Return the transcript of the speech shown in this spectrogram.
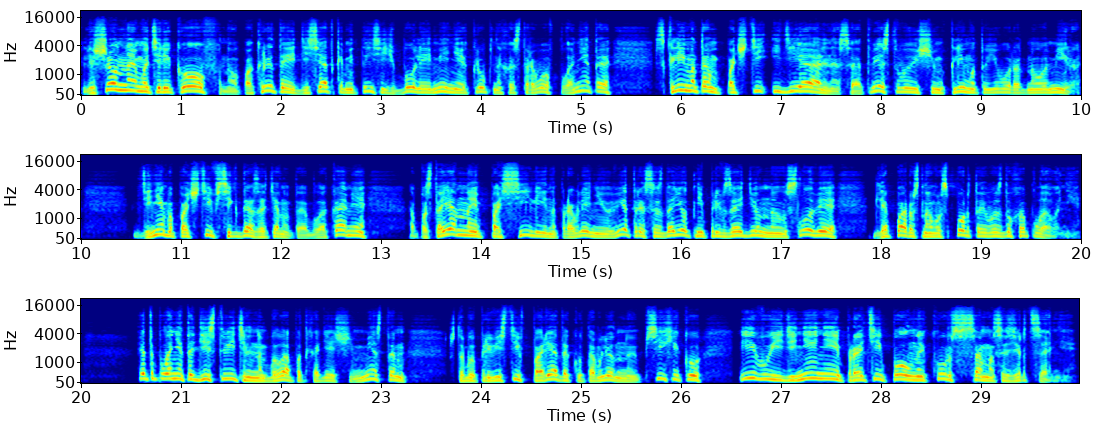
Лишенная материков, но покрытая десятками тысяч более-менее крупных островов планета с климатом почти идеально соответствующим климату его родного мира — где небо почти всегда затянуто облаками, а постоянное по силе и направлению ветра создает непревзойденные условия для парусного спорта и воздухоплавания. Эта планета действительно была подходящим местом, чтобы привести в порядок утомленную психику и в уединении пройти полный курс самосозерцания.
